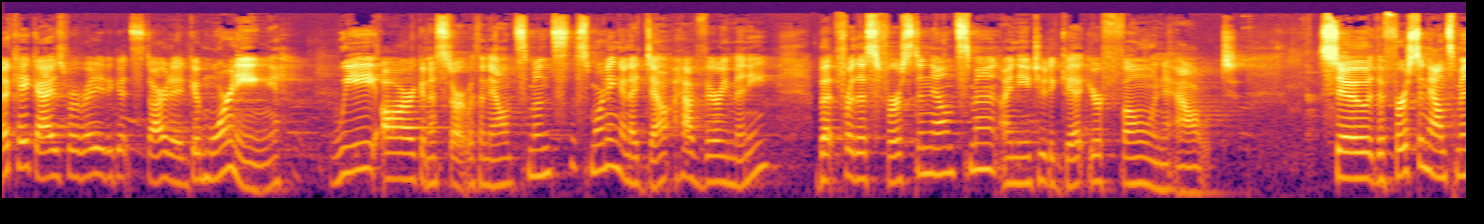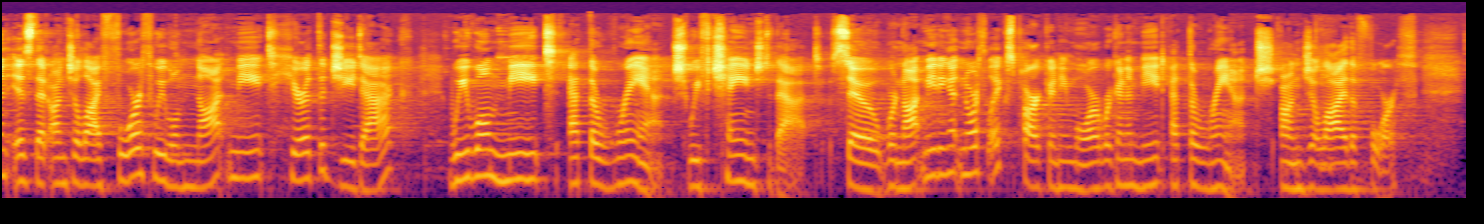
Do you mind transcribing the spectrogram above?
Okay, guys, we're ready to get started. Good morning. We are going to start with announcements this morning, and I don't have very many. But for this first announcement, I need you to get your phone out. So, the first announcement is that on July 4th, we will not meet here at the GDAC. We will meet at the ranch. We've changed that. So, we're not meeting at North Lakes Park anymore. We're going to meet at the ranch on July the 4th.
